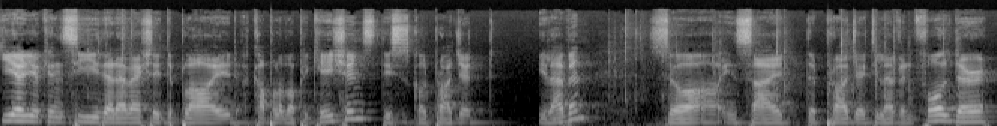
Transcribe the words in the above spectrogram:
Here you can see that I've actually deployed a couple of applications. This is called Project 11. So uh, inside the Project 11 folder,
